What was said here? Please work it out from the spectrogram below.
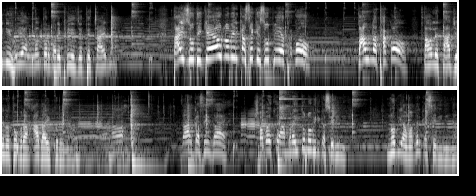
ঋণী হয়ে আল্লাহর দরবারে ফিরে যেতে চায় না। তাই যদি কেউ নবীর কাছে কিছু পেয়ে থাকো পাও না থাকো তাহলে তা যেন তোমরা আদায় করে নাও। যার কাছেই যায়, সবাই কয়, আমরাই তো নবীর কাছে ঋণী। নবী আমাদের কাছে ঋণী না।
